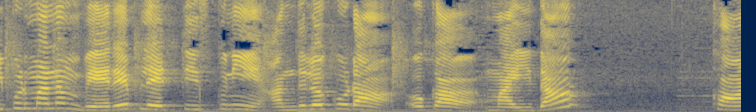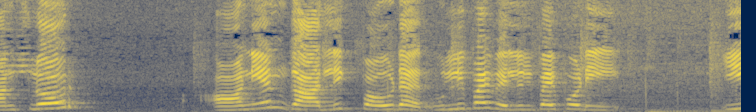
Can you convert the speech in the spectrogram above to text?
ఇప్పుడు మనం వేరే ప్లేట్ తీసుకుని అందులో కూడా ఒక maida cornflour onion garlic powder ఉల్లిపాయ వెల్లుల్లిపాయ పొడి. ఈ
